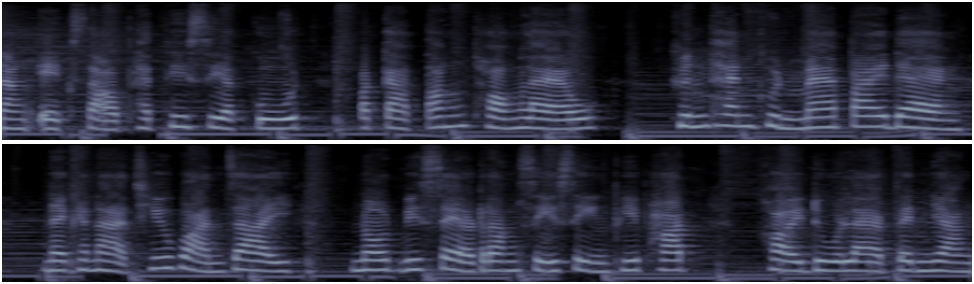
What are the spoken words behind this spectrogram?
นางเอกสาวแพทติเซียกูดประกาศตั้งท้องแล้ว ขึ้นแทนคุณแม่ป้ายแดง ในขณะที่หวานใจ โน้ตวิเศษรังสีสิงห์พิพัฒน์ คอยดูแลเป็นอย่าง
